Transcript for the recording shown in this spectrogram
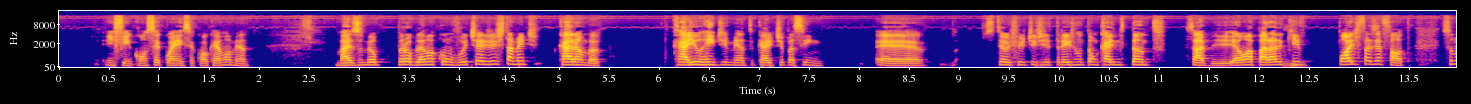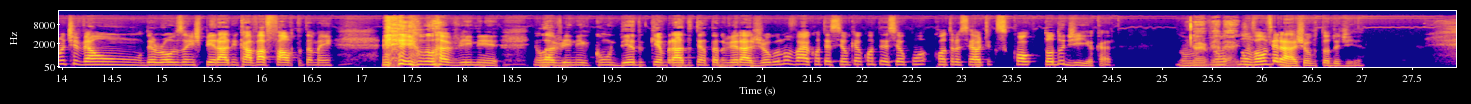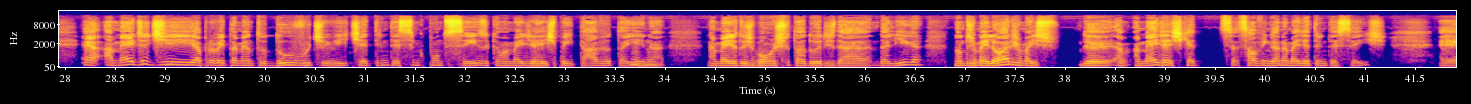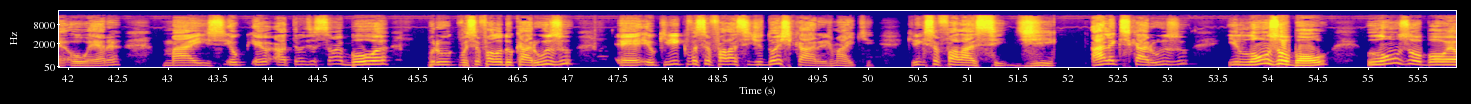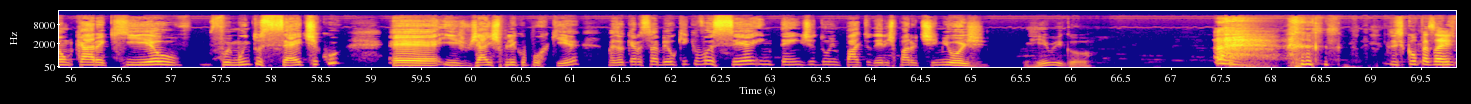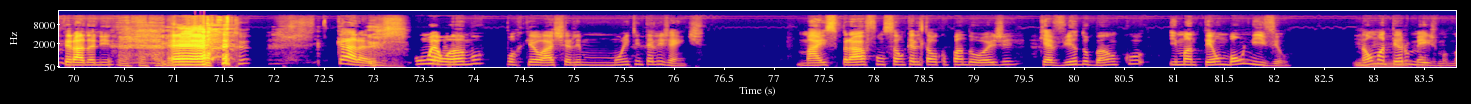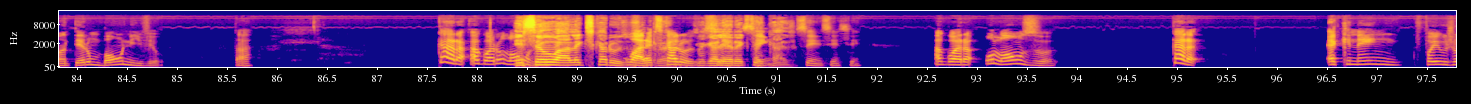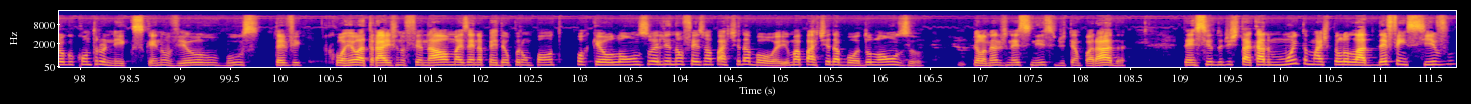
enfim, consequência a qualquer momento. Mas o meu problema com o Vult é justamente, caramba, caiu o rendimento, caiu tipo assim, é, seus chutes de três não estão caindo tanto, sabe? É uma parada que uhum pode fazer falta. Se não tiver um The Rosa inspirado em cavar falta também, e um Lavine, um Lavine com o dedo quebrado tentando virar jogo, não vai acontecer o que aconteceu com, contra o Celtics todo dia, cara. Não, é não, não, vão virar jogo todo dia. É, a média de aproveitamento do Vucevic é 35.6, o que é uma média respeitável, tá aí uhum. na, na média dos bons chutadores da, da liga. Não dos melhores, mas de, a, a média acho que é salvo engano, a média é 36, é, ou era. Mas eu, eu, a transição é boa pro você falou do Caruso. É, eu queria que você falasse de dois caras, Mike. Queria que você falasse de Alex Caruso e Lonzo Ball. Lonzo Ball é um cara que eu fui muito cético é, e já explico por quê, mas eu quero saber o que, que você entende do impacto deles para o time hoje. Here we go. Desculpa essa respirada, Aninha. É... Cara, um eu amo, porque eu acho ele muito inteligente. Mas para a função que ele está ocupando hoje, que é vir do banco e manter um bom nível. Não uhum. manter o mesmo, manter um bom nível. Tá? Cara, agora o Lonzo. Esse é o Alex Caruso. O Alex Caruso. A galera sim, que sim, tá em casa. Sim, sim, sim. Agora, o Lonzo. Cara, é que nem foi o jogo contra o Knicks. Quem não viu, o Bulls teve correu atrás no final, mas ainda perdeu por um ponto porque o Lonzo ele não fez uma partida boa. E uma partida boa do Lonzo, pelo menos nesse início de temporada, tem sido destacado muito mais pelo lado defensivo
